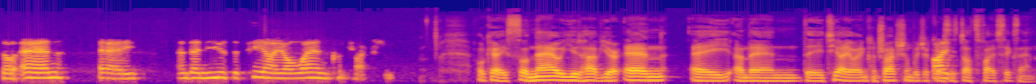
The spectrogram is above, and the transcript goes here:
so N A, and then you use the T I O N contraction. Okay, so now you'd have your N A and then the T I O N contraction, which of course five, is dots five six N.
